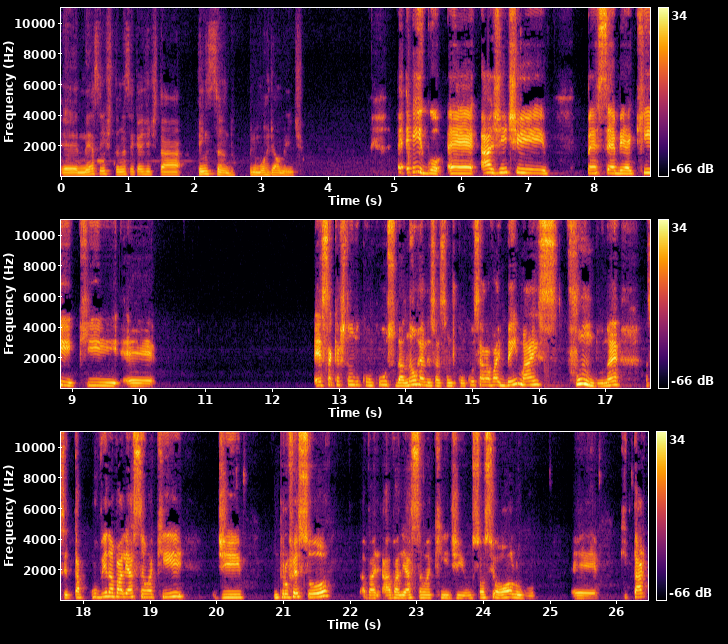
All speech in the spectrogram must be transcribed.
é nessa instância que a gente está pensando, primordialmente. É, Igor, é, a gente percebe aqui que é, essa questão do concurso, da não realização de concurso, ela vai bem mais fundo, né? Você está ouvindo a avaliação aqui de um professor, a avaliação aqui de um sociólogo, é, que está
